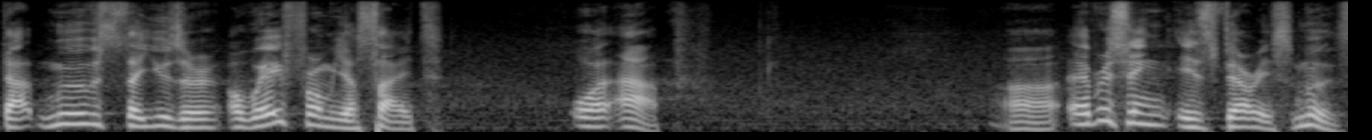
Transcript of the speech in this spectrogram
that moves the user away from your site or app. Uh, everything is very smooth.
